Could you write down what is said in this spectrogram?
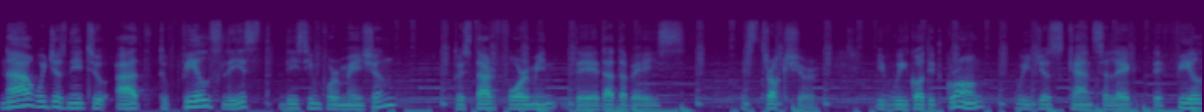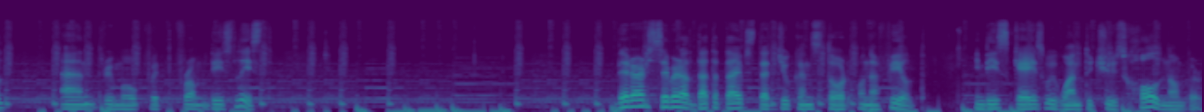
Now we just need to add to fields list this information to start forming the database structure. If we got it wrong, we just can select the field and remove it from this list. There are several data types that you can store on a field. In this case, we want to choose whole number,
